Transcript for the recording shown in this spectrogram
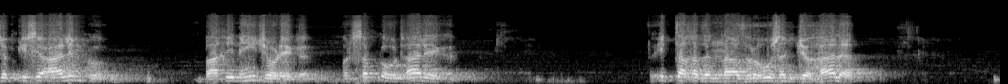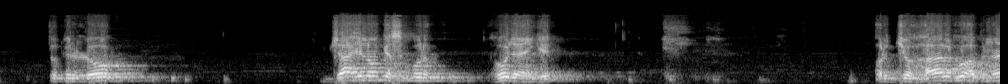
جب کسی عالم کو باقی نہیں چھوڑے گا اور سب کو اٹھا لے گا، تو اتخذ الناس رؤوسا جہالا، تو پھر لوگ جاہلوں کے سپرد ہو جائیں گے اور جو حال کو اپنا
